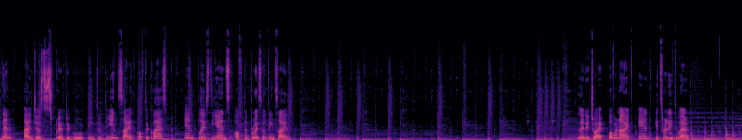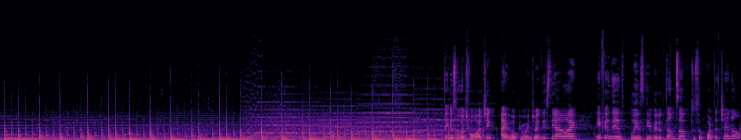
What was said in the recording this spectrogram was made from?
Then I just scrape the glue into the inside of the clasp and place the ends of the bracelet inside. Let it dry overnight and it's ready to wear. Thank you so much for watching, I hope you enjoyed this DIY. If you did, please give it a thumbs up to support the channel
